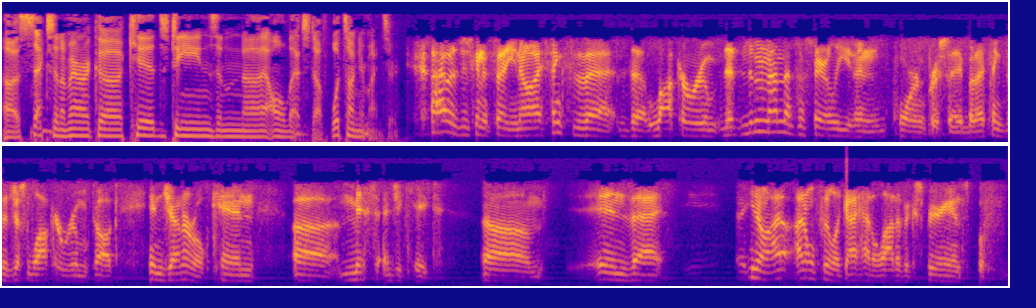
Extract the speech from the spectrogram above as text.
uh, sex in America, kids, teens, and uh, all that stuff. What's on your mind, sir? I was just going to say, you know, I think that the locker room, that not necessarily even porn per se, but I think that just locker room talk in general can uh, miseducate. Um, in that, you know, I, I don't feel like I had a lot of experience bef-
